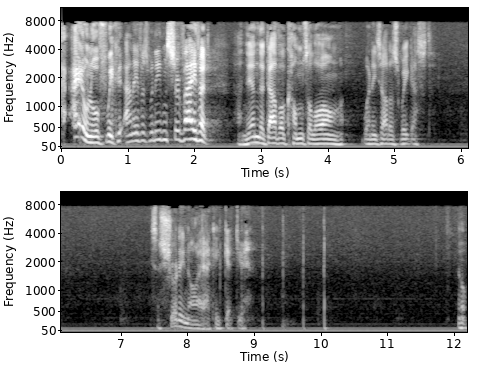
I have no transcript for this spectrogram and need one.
I, I don't know if we could, any of us would even survive it. And then the devil comes along when he's at his weakest. He says, Surely now I could get you. No.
